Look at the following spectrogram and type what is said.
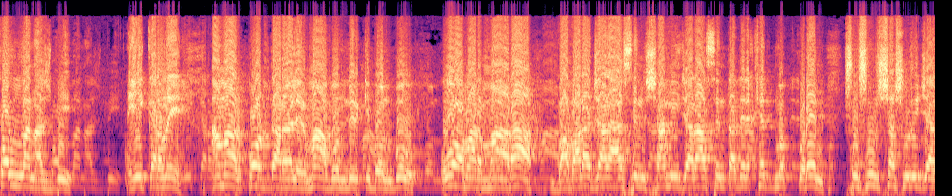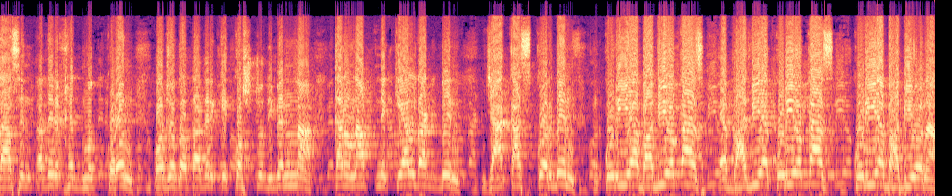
কল্যাণ আসবে। এই কারণে আমার পর্দার আলের মা বোনদেরকে বলব, ও আমার মারা, বাবারা যারা আছেন, স্বামী যারা আছেন, তাদের খেদমত করেন। শ্বশুর, শাশুড়ি যারা আছেন, তাদের খেদমত করেন। অযথা তাদেরকে কষ্ট দিবেন না, কারণ আপনি খেয়াল রাখবেন, যা কাজ করবেন, করিয়া ভাবিও কাজ ভাবিয়া করিও কাজ, করিয়া ভাবিও না।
